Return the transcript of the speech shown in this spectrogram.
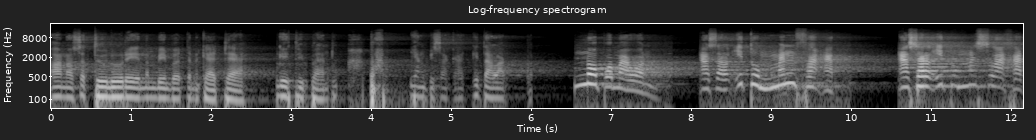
ana sedulure nembe mboten gadah nggih dibantu apa yang bisa kita lakukan. Nopo mawon? Asal itu manfaat asal itu maslahat.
